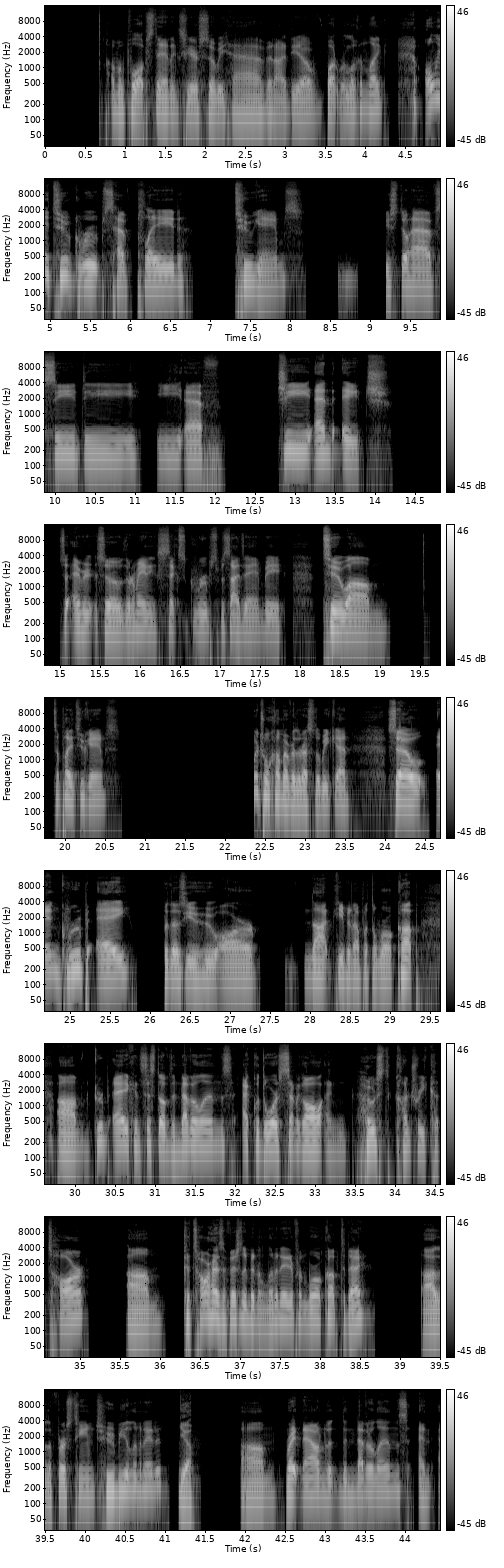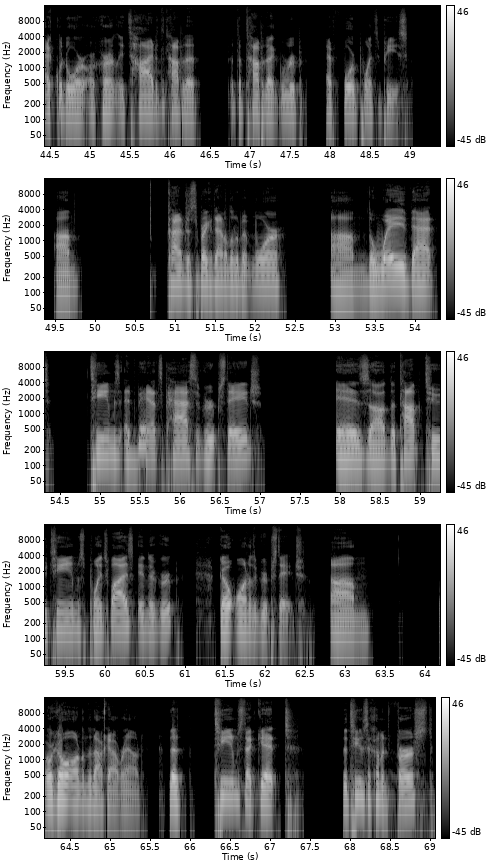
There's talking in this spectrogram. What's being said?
I'm gonna pull up standings here so we have an idea of what we're looking like. Only two groups have played two games. You still have C, D, E, F, G, and H. So every so the remaining six groups besides A and B to um to play two games, which will come over the rest of the weekend. So in Group A, for those of you who are not keeping up with the World Cup, um, Group A consists of the Netherlands, Ecuador, Senegal, and host country Qatar. Um, Qatar has officially been eliminated from the World Cup today. Uh, they're the first team to be eliminated. Yeah. Um, right now, the, the Netherlands and Ecuador are currently tied at the top of that at the top of that group at four points apiece. Um, kind of just to break it down a little bit more, um, the way that teams advance past the group stage is uh, the top two teams points wise in their group go on to the group stage, um, or go on to the knockout round. The teams that get the teams that come in first,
